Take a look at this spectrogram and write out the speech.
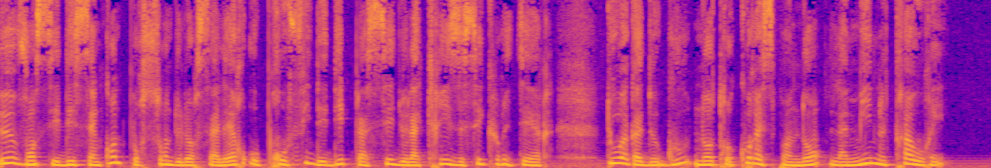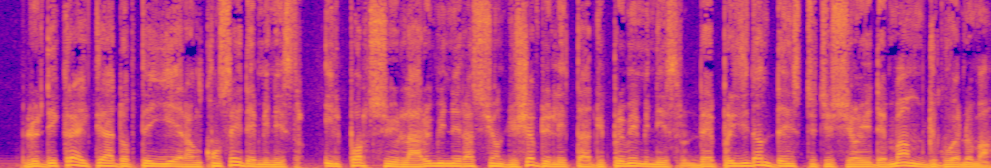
eux, vont céder 50% de leur salaire au profit des déplacés de la crise sécuritaire. Touagadougou, notre correspondant, Lamine Traoré. Le décret a été adopté hier en Conseil des ministres. Il porte sur la rémunération du chef de l'État, du Premier ministre, des présidents d'institutions et des membres du gouvernement.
